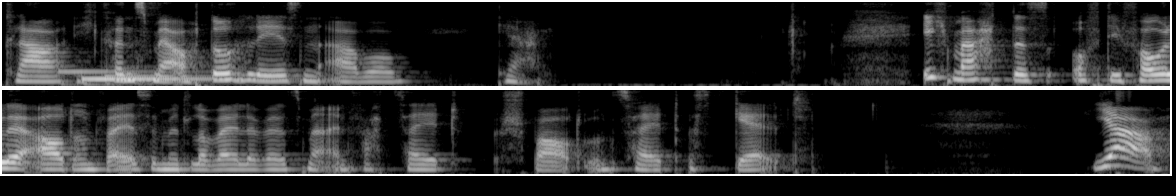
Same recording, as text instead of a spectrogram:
Klar, ich könnte es mir auch durchlesen, aber ja. Ich mache das auf die faule Art und Weise mittlerweile, weil es mir einfach Zeit spart und Zeit ist Geld. Ja,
